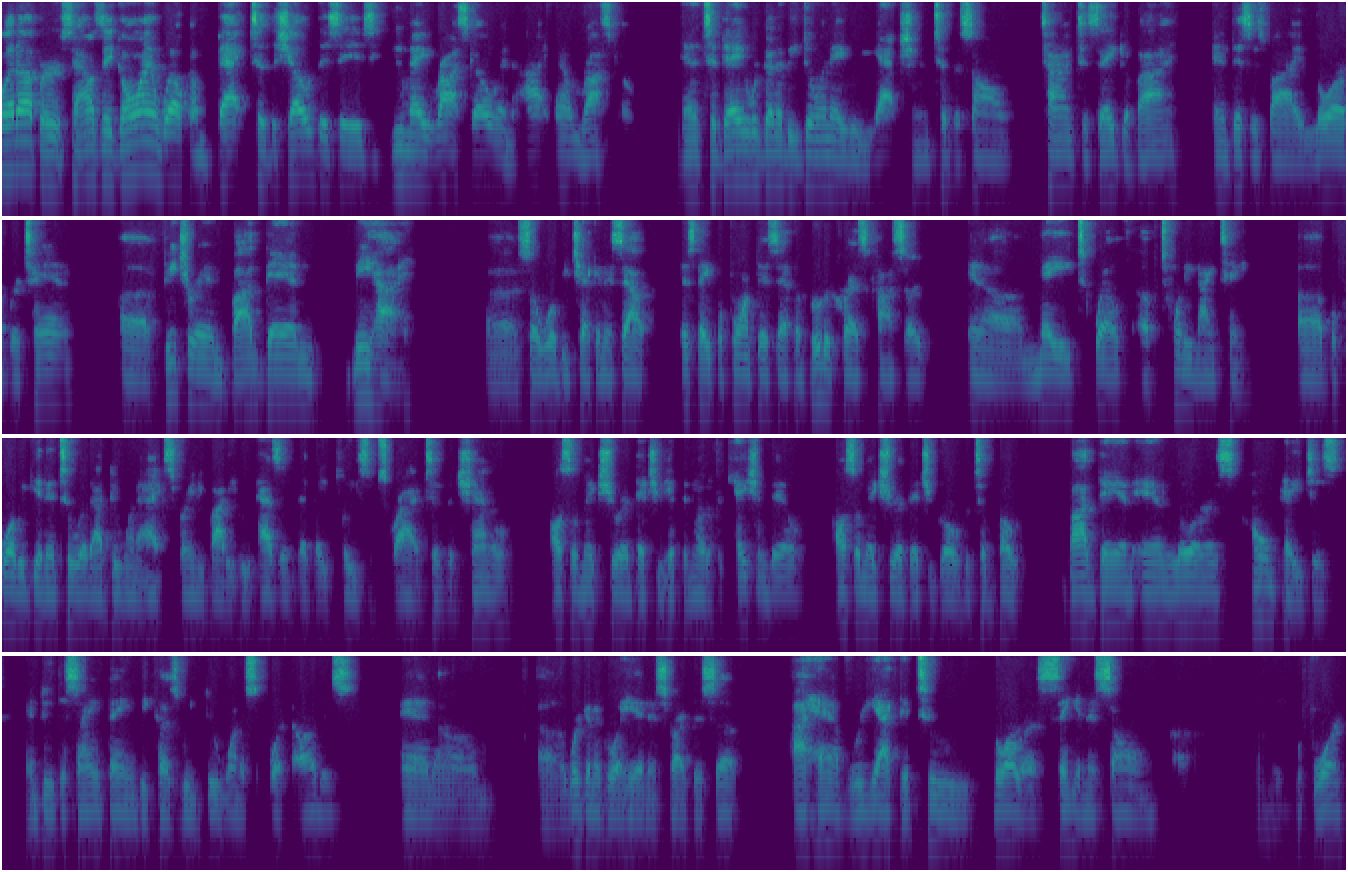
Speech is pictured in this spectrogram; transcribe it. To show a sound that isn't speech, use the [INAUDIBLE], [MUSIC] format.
What uppers? How's it going? Welcome back to the show. This is You Made Roskoe, and I am Roskoe. And today we're going to be doing a reaction to the song Time to Say Goodbye. And this is by Laura Bretan, uh, featuring Bogdan Mihai. Uh, so we'll be checking this out as they performed this at the Budapest concert in uh, May 12th of 2019. Uh, before we get into it, I do want to ask for anybody who hasn't that they please subscribe to the channel. Also, make sure that you hit the notification bell. Also, make sure that you go over to both Bogdan and Laura's home pages and do the same thing because we do want to support the artists. And um, uh, we're going to go ahead and start this up. I have reacted to Laura singing this song uh, before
